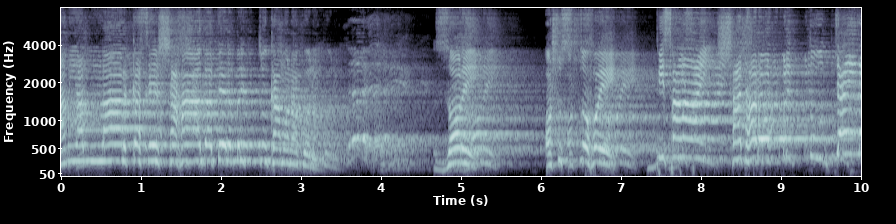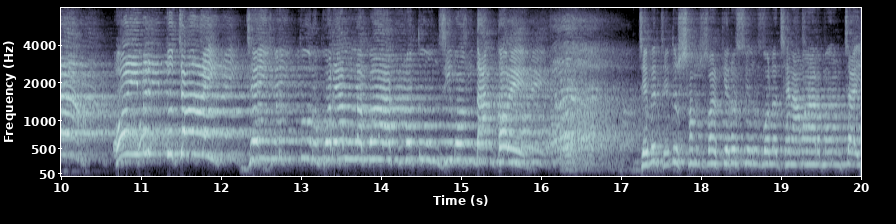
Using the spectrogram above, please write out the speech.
আমি আল্লাহর কাছে শাহাদাতের মৃত্যু কামনা করি। জ্বরে, অসুস্থ হয়ে, বিছানায় সাধারণ মৃত্যু চাই না। ওই মৃত্যু চাই, যেই মৃত্যুর পরে আল্লাহ পাক নতুন জীবন দান করে। যে মৃত্যু সম্পর্কে রসুল বলেছেন, আমার মন চাই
